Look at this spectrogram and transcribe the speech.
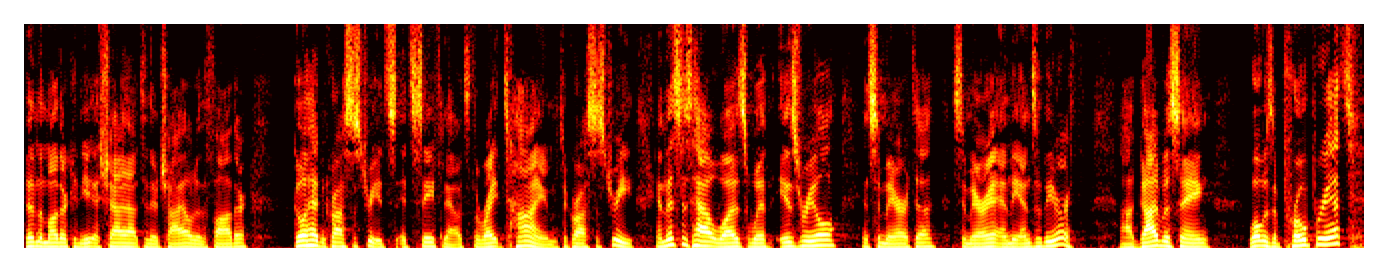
then the mother can shout out to their child or the father, go ahead and cross the street. It's, it's safe now. It's the right time to cross the street. And this is how it was with Israel and Samaria, Samaria and the ends of the earth. Uh, God was saying what was appropriate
